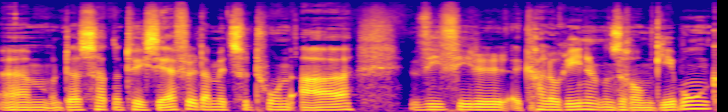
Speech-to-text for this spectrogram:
Ähm, und das hat natürlich sehr viel damit zu tun, a, wie viel Kalorien in unserer Umgebung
